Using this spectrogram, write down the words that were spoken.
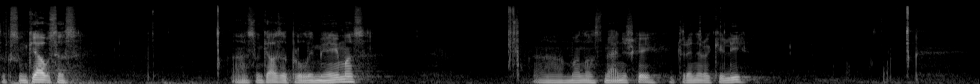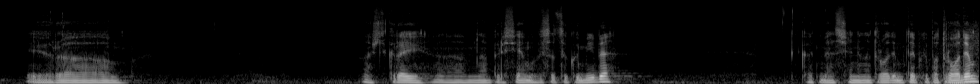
toks sunkiausias sunkiausias pralaimėjimas mano asmeniškai kaip trenerio keli. Ir aš tikrai na, prisėmu visą atsakomybę, kad mes šiandien atrodėm taip, kaip atrodėm.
